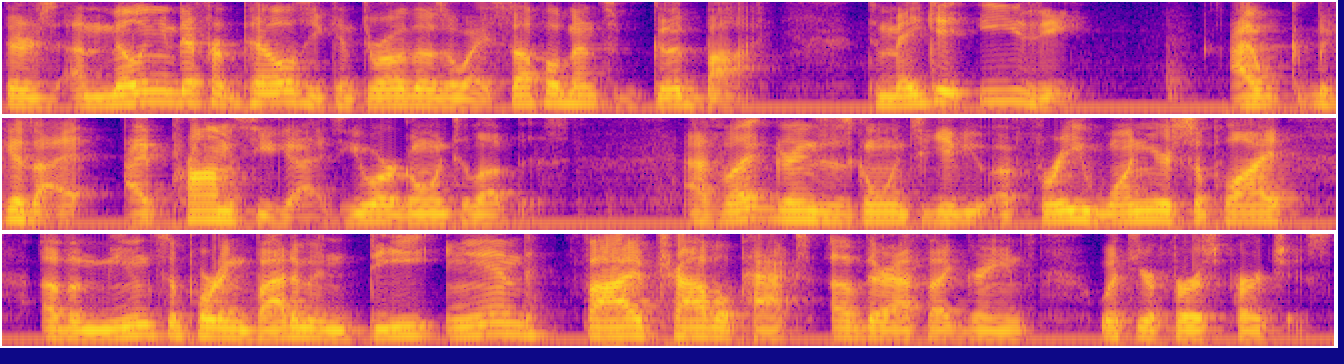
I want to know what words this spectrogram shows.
There's a million different pills. You can throw those away. Supplements, goodbye. To make it easy, I because I I promise you guys, you are going to love this. Athletic Greens is going to give you a free one year supply of immune supporting vitamin D and five travel packs of their Athletic Greens with your first purchase.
